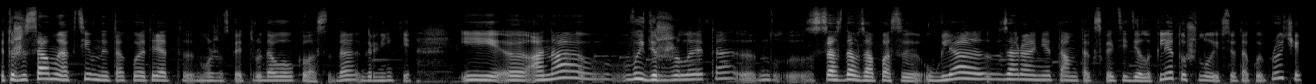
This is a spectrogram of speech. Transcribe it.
Это же самый активный такой отряд, можно сказать, трудового класса, да, горняки. И э, она выдержала это, э, создав запасы угля заранее, там, так сказать, и дело к лету шло, и все такое прочее.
